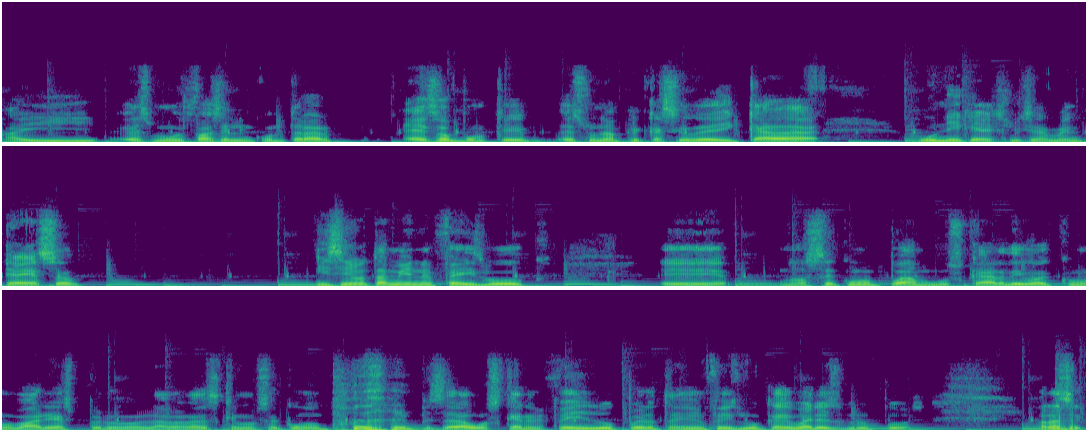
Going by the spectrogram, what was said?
ahí es muy fácil encontrar eso porque es una aplicación dedicada única y exclusivamente a eso. Y si no, también en Facebook, eh, no sé cómo puedan buscar, digo, hay como varias, pero la verdad es que no sé cómo puedan empezar a buscar en Facebook, pero también en Facebook hay varios grupos. Ahora sí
